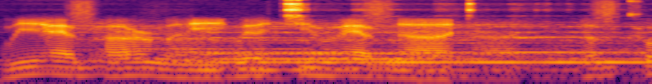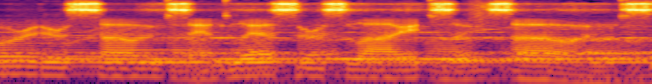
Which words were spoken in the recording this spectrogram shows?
We have harmony which you have not, of quarter sounds and lesser slides of sounds.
